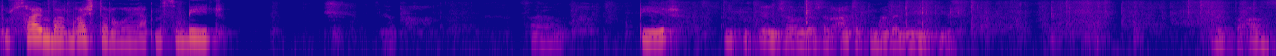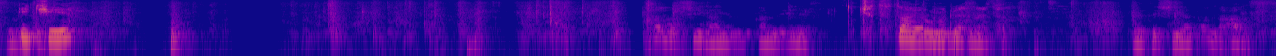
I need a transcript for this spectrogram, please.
dur sayın bakalım kaç tane koy yapmışsın. Bir, Sayalım. bir, Yusuf gelmiş arkadaşlar. Acıktım hadi niye diyor. İki, çıtı yor ona biraz. evet. Bir de şey yapalım da alsın.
